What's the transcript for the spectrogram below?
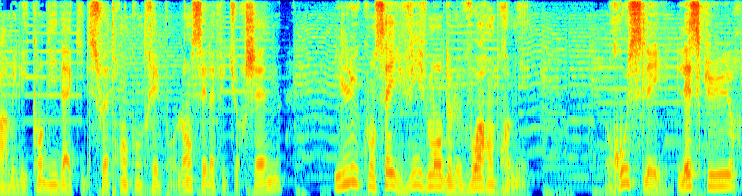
parmi les candidats qu'il souhaite rencontrer pour lancer la future chaîne, il lui conseille vivement de le voir en premier. Rousselet, Lescure,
